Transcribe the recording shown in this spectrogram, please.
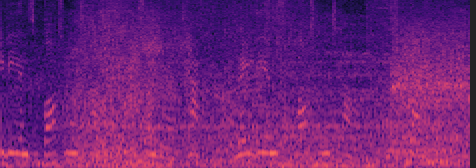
Radiant's bottom tower is under attack. Radiant's bottom tower has fallen.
